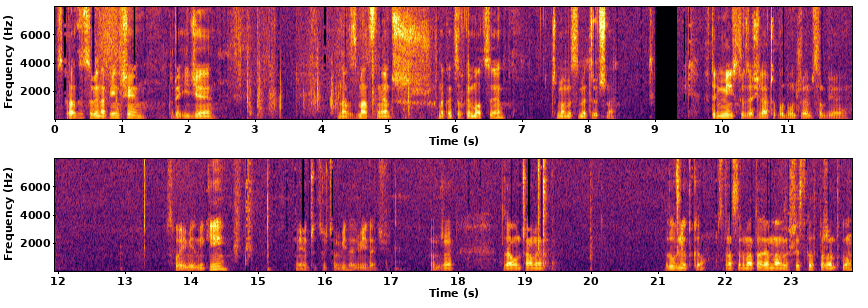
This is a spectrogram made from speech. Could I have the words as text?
sprawdzę sobie napięcie, które idzie na wzmacniacz, na końcówkę mocy, czy mamy symetryczne. W tym miejscu w zasilaczu podłączyłem sobie swoje mierniki. Nie wiem, czy coś tam widać. Widać. Dobrze. Załączamy równiutko. Z transformatorem mamy wszystko w porządku.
